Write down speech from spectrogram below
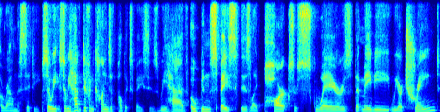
around the city. So we so we have different kinds of public spaces. We have open spaces like parks or squares that maybe we are trained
